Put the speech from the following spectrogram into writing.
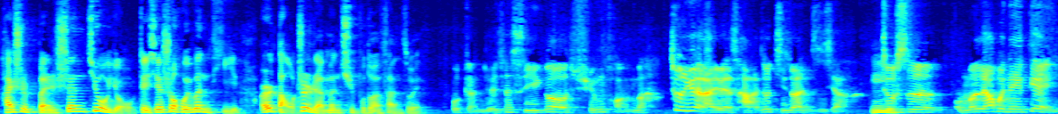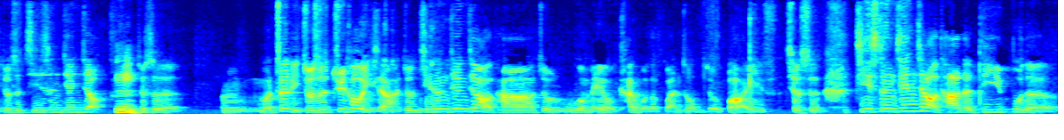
还是本身就有这些社会问题而导致人们去不断犯罪？我感觉这是一个循环吧，就越来越差，就急转直下。嗯就是我们聊回那个电影，就是《惊声尖叫》，嗯就是，嗯，我这里就是剧透一下，就是《惊声尖叫》，它就如果没有看过的观众就不好意思，就是《惊声尖叫》它的第一部的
